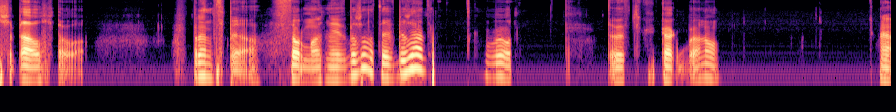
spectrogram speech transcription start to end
считал, что в принципе ссор можно избежать, и избежать, вот, то есть, как бы, ну, э,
